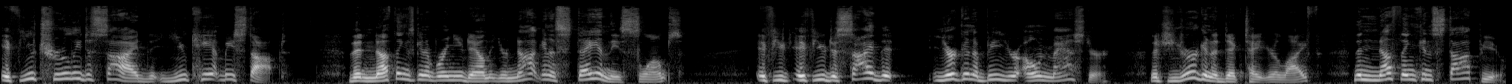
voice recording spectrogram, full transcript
if you truly decide that you can't be stopped, that nothing's going to bring you down, that you're not going to stay in these slumps, if you if you decide that you're going to be your own master, that you're going to dictate your life, then nothing can stop you.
